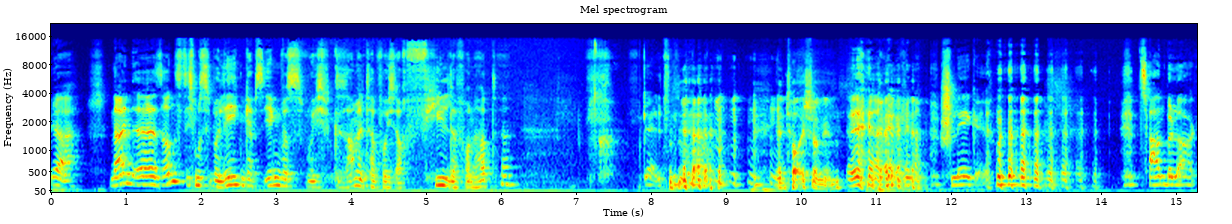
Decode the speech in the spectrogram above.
Ja, nein, äh, sonst, ich muss überlegen, gab es irgendwas, wo ich gesammelt habe, wo ich auch viel davon hatte? Geld. Enttäuschungen. ja, genau. Schläge. Zahnbelag,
